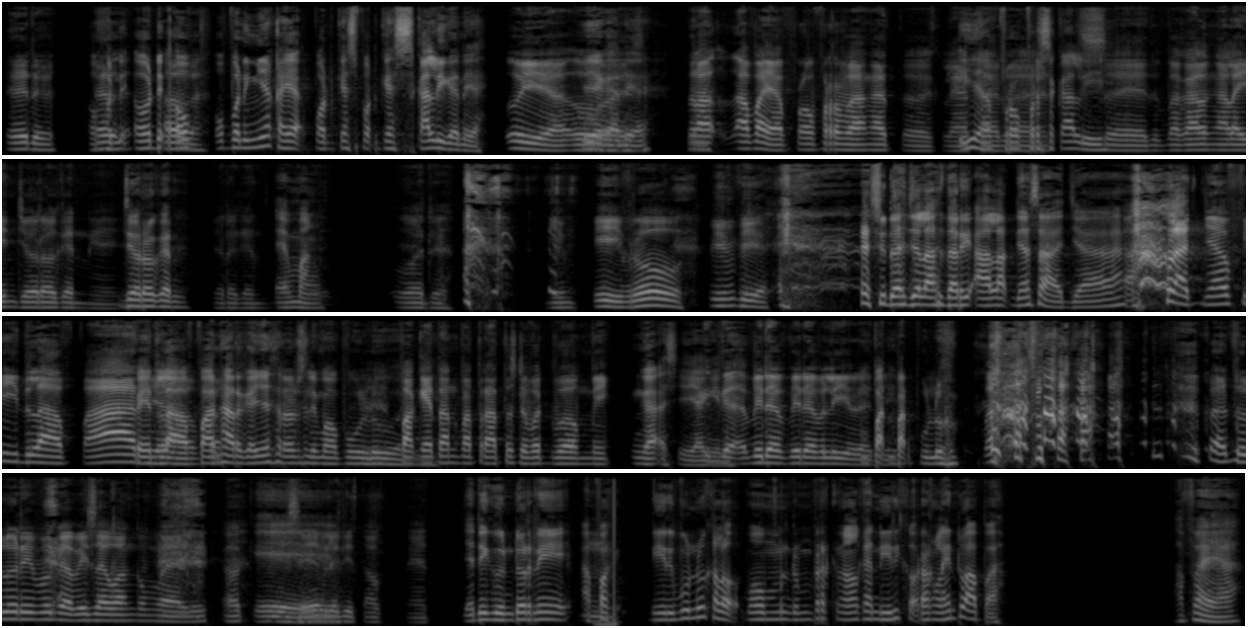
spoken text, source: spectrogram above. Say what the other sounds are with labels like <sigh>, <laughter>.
Aduh. Open- ode- Apa? op- openingnya kayak podcast-podcast sekali kan ya? Oh iya, oh, Iya kan ya? Terla- apa ya proper banget tuh kelihatan. Iya, proper banget. sekali. Set, bakal ngalahin Jorogen kayaknya. Jorogen. Jorogen. Emang. Waduh. Mimpi, Bro. <laughs> Mimpi ya. <laughs> Sudah jelas dari alatnya saja. <laughs> Alatnya V8. P8 ya harganya 150. Paketan 400 dapat 2 mic. enggak sih yang ini. Enggak, beda-beda beli berarti. 440. 40 ribu nggak bisa uang kembali. Oke. Biasanya beli di Tokped. Jadi Guntur nih, apa Hmm. dirimu nu kalau mau memperkenalkan diri ke orang lain tuh apa? Apa ya?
